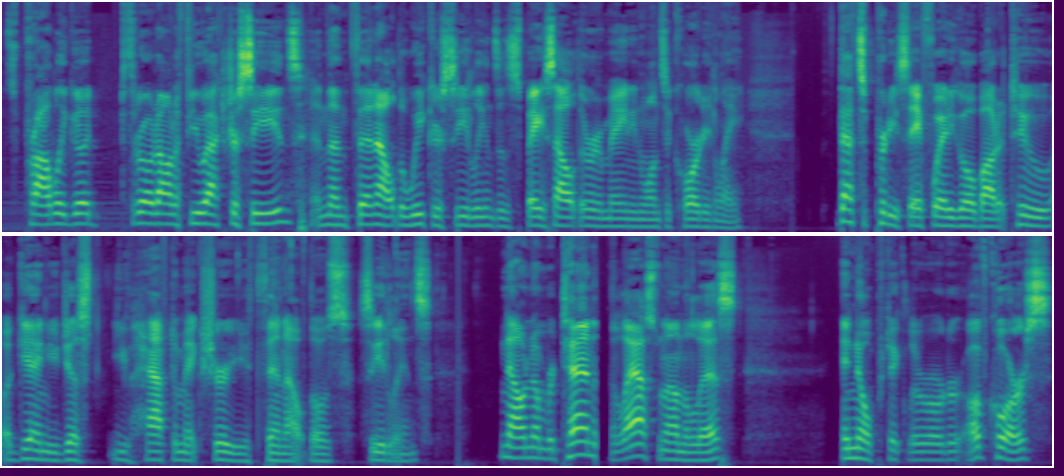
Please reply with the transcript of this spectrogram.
it's probably good to throw down a few extra seeds and then thin out the weaker seedlings and space out the remaining ones accordingly that's a pretty safe way to go about it too. Again, you just you have to make sure you thin out those seedlings. Now, number 10, the last one on the list, in no particular order, of course.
